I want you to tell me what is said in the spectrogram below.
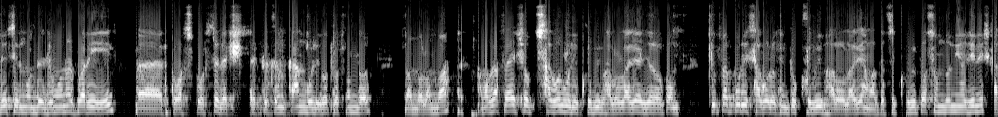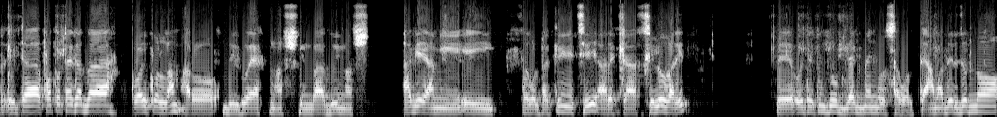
দেশের মধ্যে যমুনাপাড়ি কস করছে দেখ- দেখতেছেন কানগুলি কত সুন্দর, লম্বা লম্বা। আমার কাছে সব ছাগলগুলি খুবই ভালো লাগে, যেরকম তুতাপুরি ছাগলও কিন্তু খুবই ভালো লাগে, আমার কাছে খুবই পছন্দনীয় জিনিস। আর এটা কত টাকা দা ক্রয় করলাম? আরও দীর্ঘ এক মাস কিংবা দুই মাস আগে আমি এই ছাগলটা কিনেছি, আর একটা ছিল বাড়ির। ওইটা কিন্তু ব্ল্যাক বেঙ্গল ছাগল। আমাদের জন্য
